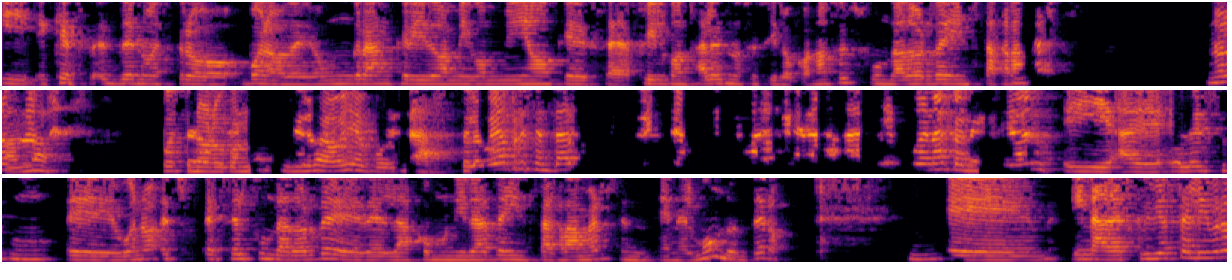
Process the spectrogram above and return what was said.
y que es de nuestro, bueno, de un gran querido amigo mío que es eh, Phil González, no sé si lo conoces, fundador de Instagramers. ¿No lo conoces? Pues te no lo, conozco. oye, pues. Te lo voy a presentar. Es buena conexión y eh, él es, eh, bueno, es, es, el fundador de, de, la comunidad de Instagramers en, en el mundo entero. Eh, y nada, escribió este libro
